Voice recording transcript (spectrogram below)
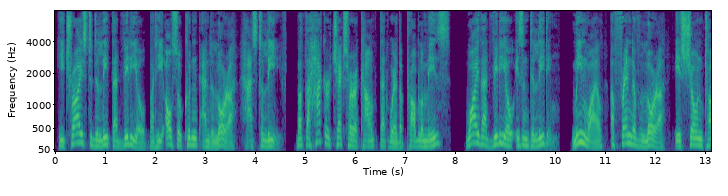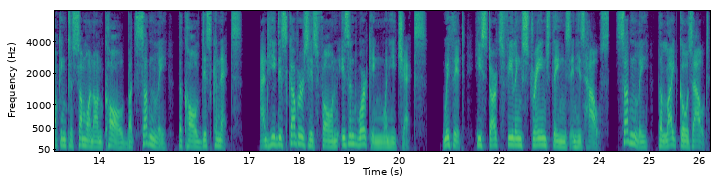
He tries to delete that video but he also couldn't and Laura has to leave. But the hacker checks her account that where the problem is? why that video isn't deleting. Meanwhile, a friend of Laura is shown talking to someone on call but suddenly, the call disconnects. And he discovers his phone isn't working when he checks. With it, he starts feeling strange things in his house. Suddenly, the light goes out,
